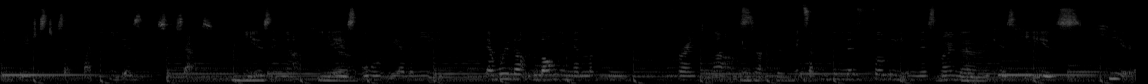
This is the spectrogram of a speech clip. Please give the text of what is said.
if we just accept the fact he is success he Mhm. is enough he Yeah. is all that we ever need then we're not longing and looking for anything else Exactly. it's like we can live fully in this moment Yeah. because he is here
